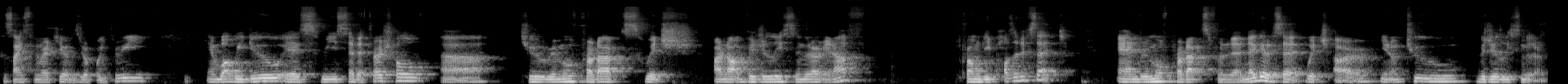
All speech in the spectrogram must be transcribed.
cosine similarity of 0.3 and what we do is we set a threshold uh, to remove products which are not visually similar enough from the positive set and remove products from the negative set which are you know too visually similar.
